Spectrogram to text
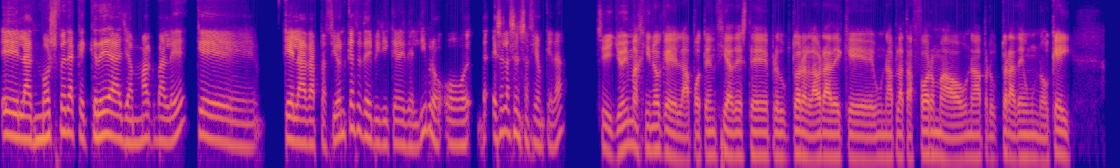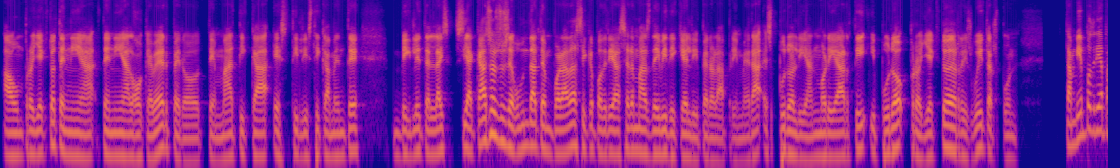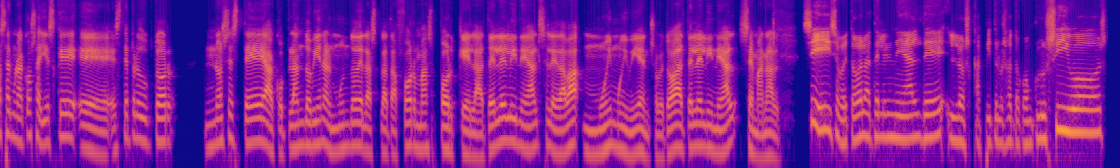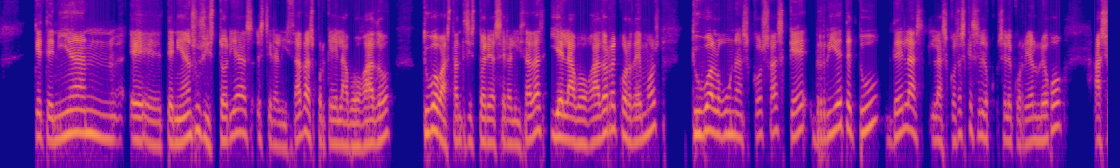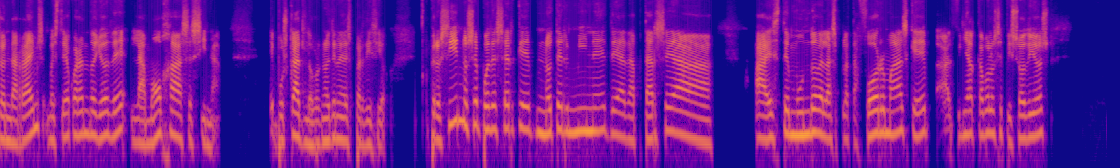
eh, la atmósfera que crea Jean-Marc Ballet que, que la adaptación que hace David y Kelly del libro, o esa es la sensación que da. Sí, yo imagino que la potencia de este productor a la hora de que una plataforma o una productora dé un ok a un proyecto tenía, tenía algo que ver, pero temática, estilísticamente, Big Little Lies, si acaso su segunda temporada sí que podría ser más David y Kelly, pero la primera es puro Lian Moriarty y puro proyecto de Reese Witherspoon. También podría pasar una cosa y es que eh, este productor no se esté acoplando bien al mundo de las plataformas porque la tele lineal se le daba muy, muy bien, sobre todo la tele lineal semanal. Sí, sobre todo la tele lineal de los capítulos autoconclusivos, que tenían, eh, tenían sus historias serializadas, porque el abogado tuvo bastantes historias serializadas y el abogado, recordemos, tuvo algunas cosas que ríete tú de las, las cosas que se le, se le ocurrían luego a Shonda Rhimes. Me estoy acordando yo de La monja asesina eh, buscadlo porque no tiene desperdicio. Pero sí, no sé, puede ser que no termine de adaptarse a, a este mundo de las plataformas, que al fin y al cabo los episodios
